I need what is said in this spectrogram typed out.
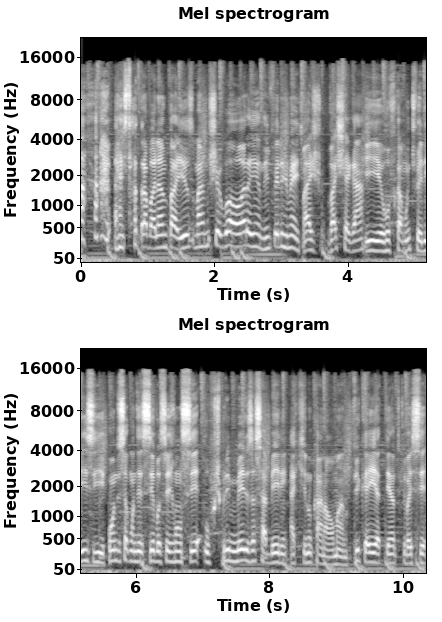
a gente tá trabalhando para isso, mas não chegou a hora ainda, infelizmente. Mas vai chegar e eu vou ficar muito feliz. E quando isso acontecer, vocês vão ser os primeiros a saberem aqui no canal, mano. Fica aí atento que vai ser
